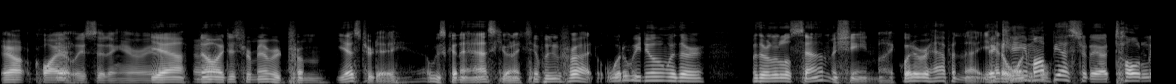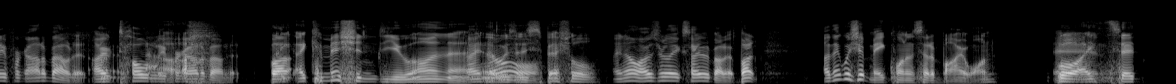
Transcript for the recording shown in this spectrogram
Yeah, quietly yeah. sitting here. Yeah, yeah no, I just remembered from yesterday. I was going to ask you, and I simply forgot. What are we doing with our with our little sound machine, Mike? Whatever happened to that? You it came up yesterday. I totally forgot about it. I uh, totally uh, forgot about it. But I, I, commissioned you on that. I know. It was a special. I know. I was really excited about it. But I think we should make one instead of buy one. Well, I said that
